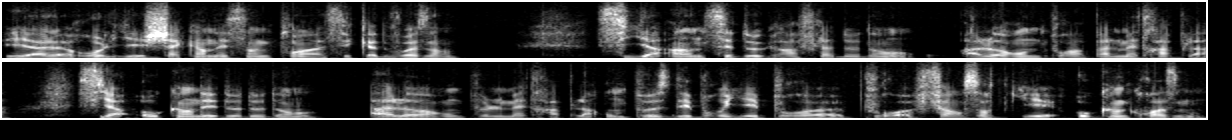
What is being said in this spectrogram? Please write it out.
et à relier chacun des cinq points à ses quatre voisins, s'il y a un de ces deux graphes là-dedans, alors on ne pourra pas le mettre à plat. S'il y a aucun des deux dedans, alors on peut le mettre à plat. On peut se débrouiller pour, euh, faire en sorte qu'il n'y ait aucun croisement.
